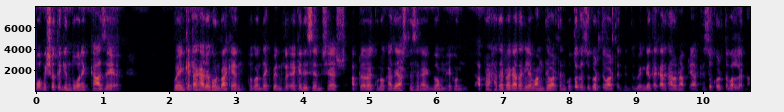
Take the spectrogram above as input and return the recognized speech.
ভবিষ্যতে কিন্তু অনেক কাজের। ব্যাংকে টাকা যখন রাখেন, তখন দেখবেন রেখে দিচ্ছেন শেষ। আপনারা কোনো কাজে আসতেছে না একদম। এখন আপনার হাতে টাকা থাকলে ভাঙতে পারতেন, কত কিছু করতে পারতেন, কিন্তু ব্যাংকে থাকার কারণে আপনি আর কিছু করতে পারলেন না।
